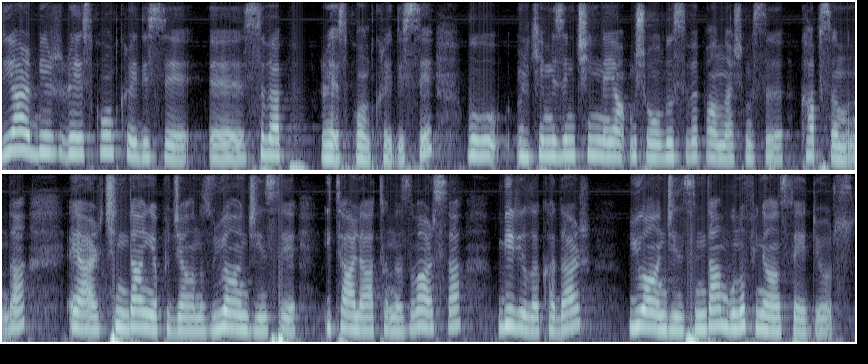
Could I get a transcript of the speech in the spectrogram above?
Diğer bir reskont kredisi e, swap reskont kredisi. Bu ülkemizin Çin'le yapmış olduğu swap anlaşması kapsamında eğer Çin'den yapacağınız yuan cinsi ithalatınız varsa bir yıla kadar yuan cinsinden bunu finanse ediyoruz.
